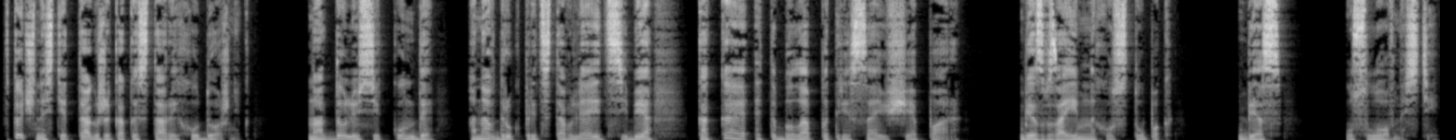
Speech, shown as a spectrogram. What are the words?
в точности так же, как и старый художник. На долю секунды она вдруг представляет себе, какая это была потрясающая пара. Без взаимных уступок, без условностей.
